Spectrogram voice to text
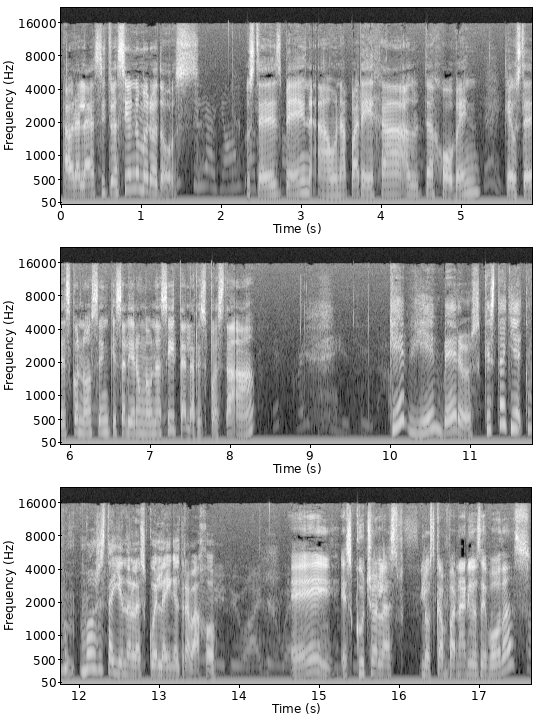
ahora la situación número dos. Ustedes ven a una pareja adulta joven que ustedes conocen que salieron a una cita. La respuesta A. Qué bien veros. ¿Qué está ¿Cómo se está yendo en la escuela y en el trabajo? Hey, ¿escucho las, los campanarios de bodas?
